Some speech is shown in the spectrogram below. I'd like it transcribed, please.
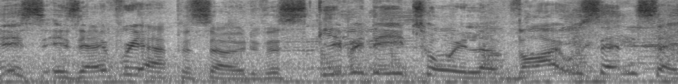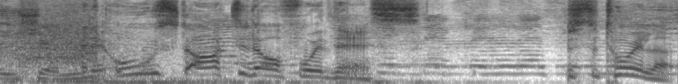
This is every episode of a Skibidi Toilet viral sensation, and it all started off with this. Just a toilet.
